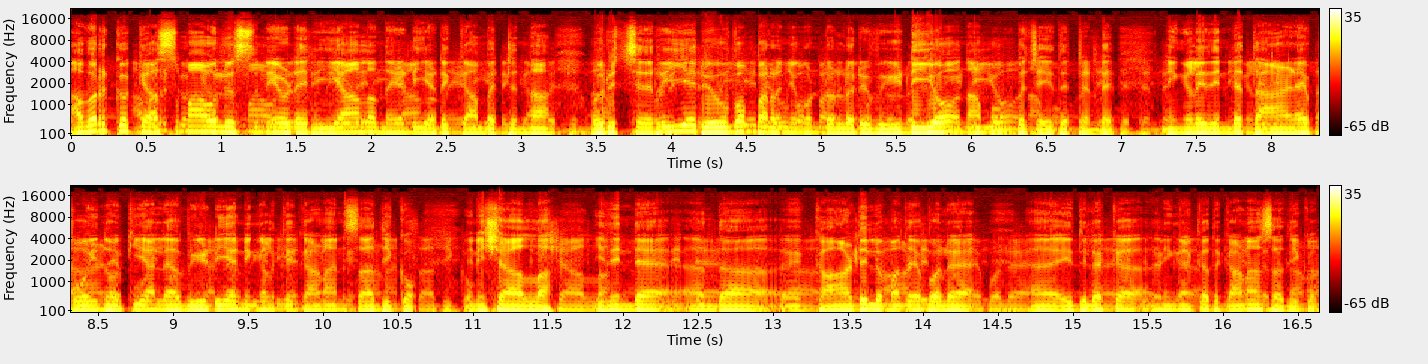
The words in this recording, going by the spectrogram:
അവർക്കൊക്കെ അസ്മാ ഉലുസ്നയുടെ റിയാദ നേടിയെടുക്കാൻ പറ്റുന്ന ഒരു ചെറിയ രൂപം പറഞ്ഞുകൊണ്ടുള്ള ഒരു വീഡിയോ നാം മുമ്പ് ചെയ്തിട്ടുണ്ട്. നിങ്ങൾ ഇതിന്റെ താഴെ പോയി നോക്കിയാൽ ആ വീഡിയോ നിങ്ങൾക്ക് കാണാൻ സാധിക്കും. ഇനിഷാല്ല ഇതിന്റെ എന്താ കാർഡിലും അതേപോലെ ഇതിലൊക്കെ നിങ്ങൾക്കത് കാണാൻ സാധിക്കും.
